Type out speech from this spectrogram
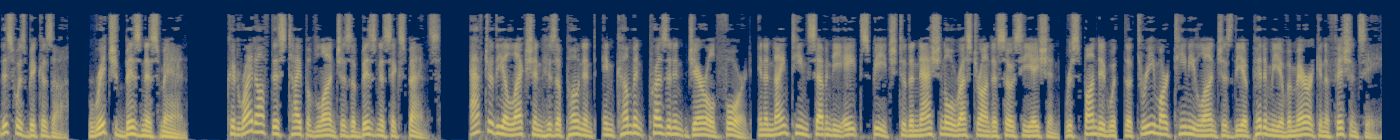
This was because a «rich businessman» could write off this type of lunch as a business expense. After the election his opponent, incumbent President Gerald Ford, in a 1978 speech to the National Restaurant Association, responded with, the three martini lunch is the epitome of American efficiency.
